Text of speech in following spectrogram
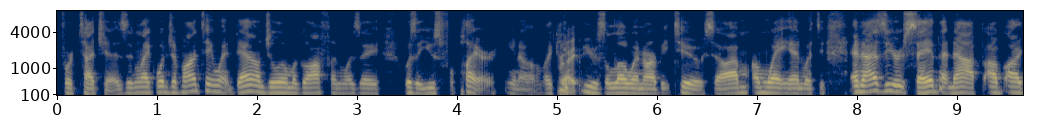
for touches. And like when Javonte went down, Jaleel McLaughlin was a was a useful player. You know, like right. he, he, was a low end RB two. So I'm I'm way in with you. And as you're saying that now, I'm, I'm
